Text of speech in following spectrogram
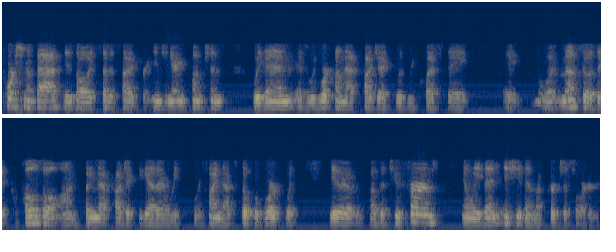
portion of that is always set aside for engineering functions. We then, as we work on that project, would request a, a what amounts to as a proposal on putting that project together. We refine that scope of work with either of the two firms, and we then issue them a purchase order.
